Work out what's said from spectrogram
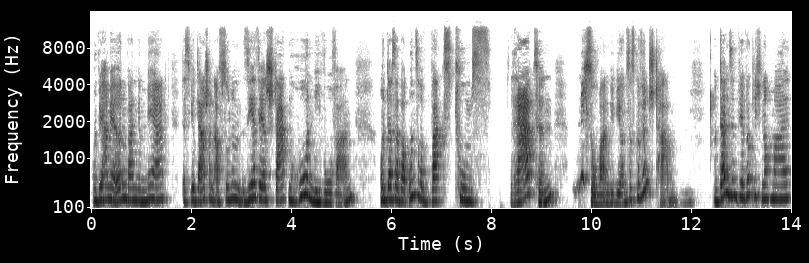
Und wir haben ja irgendwann gemerkt, dass wir da schon auf so einem sehr, sehr starken hohen Niveau waren und dass aber unsere Wachstumsraten nicht so waren, wie wir uns das gewünscht haben. Und dann sind wir wirklich nochmal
